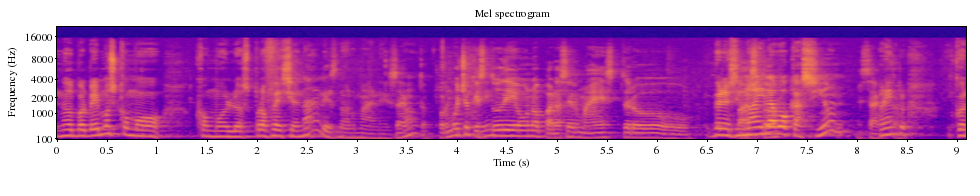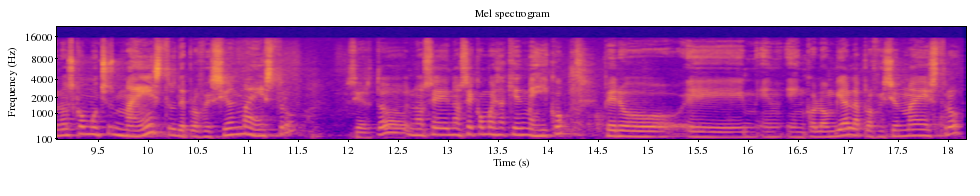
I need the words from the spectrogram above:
nos volvemos como, como los profesionales normales. Exacto. Por mucho que estudie uno para ser maestro. Pero si no hay la vocación, por ejemplo, conozco muchos maestros de profesión maestro, ¿cierto? No sé, no sé cómo es aquí en México, pero eh, en, Colombia la profesión maestro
